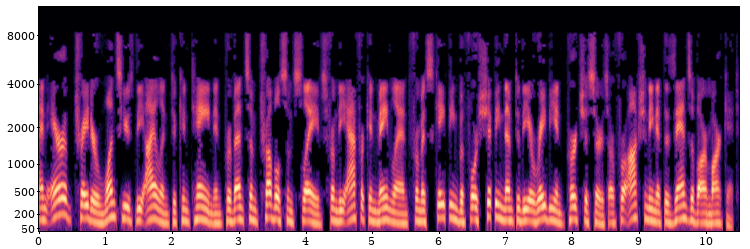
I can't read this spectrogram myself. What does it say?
An Arab trader once used the island to contain and prevent some troublesome slaves from the African mainland from escaping before shipping them to the Arabian purchasers or for auctioning at the Zanzibar market.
